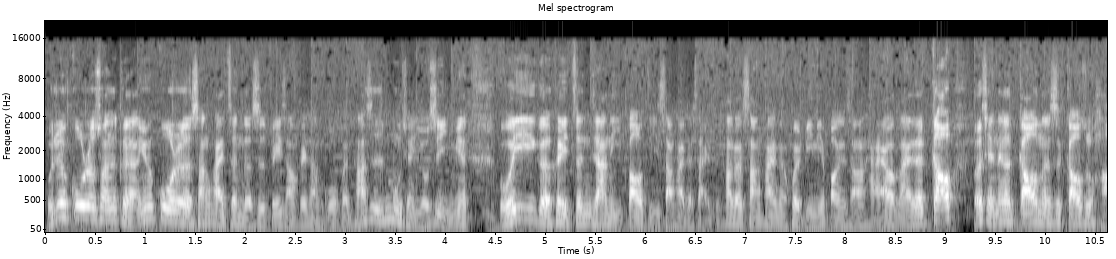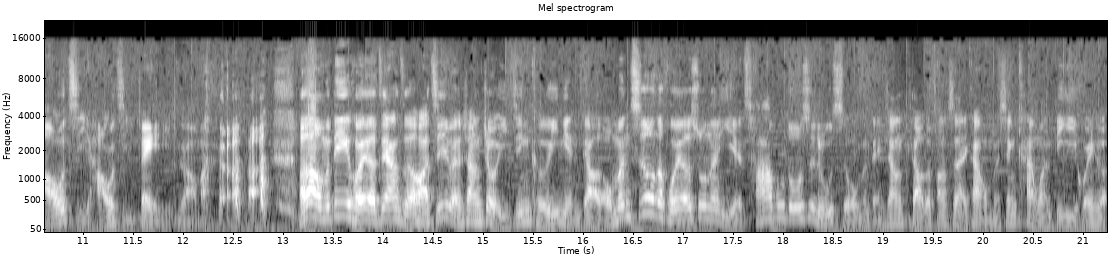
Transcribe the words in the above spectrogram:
我觉得过热算是可以，因为过热的伤害真的是非常非常过分。它是目前游戏里面唯一一个可以增加你暴击伤害的骰子，它的伤害呢会比你暴击伤害还要来得高，而且那个高呢是高出好几好几倍，你知道吗？好了，我们第一回合这样子的话，基本上就已经可以碾掉了。我们之后的回合数呢也差不多是如此。我们等一下用跳的方式来看，我们先看完第一回合。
